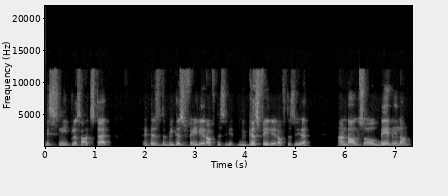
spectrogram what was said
Disney Plus Hotstar. It is the biggest failure of this year. Biggest failure of this year. And also Babylon.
